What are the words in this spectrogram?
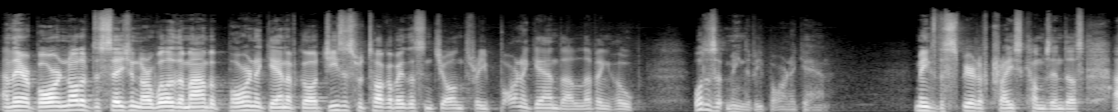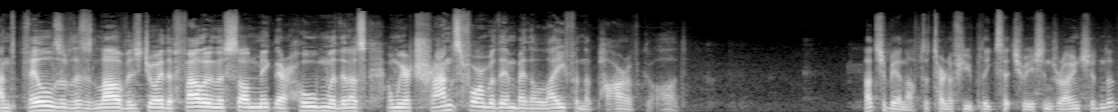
and they are born not of decision or will of the man, but born again of God. Jesus would talk about this in John 3 born again the living hope. What does it mean to be born again? It means the Spirit of Christ comes into us and fills us with His love, His joy. The Father and the Son make their home within us, and we are transformed within by the life and the power of God. That should be enough to turn a few bleak situations around, shouldn't it?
